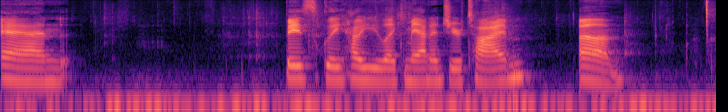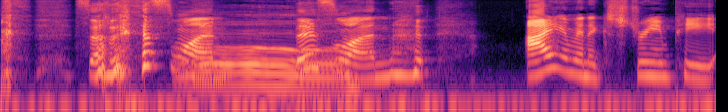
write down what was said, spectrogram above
and basically how you like manage your time. Um, so this one, this one, I am an extreme P.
